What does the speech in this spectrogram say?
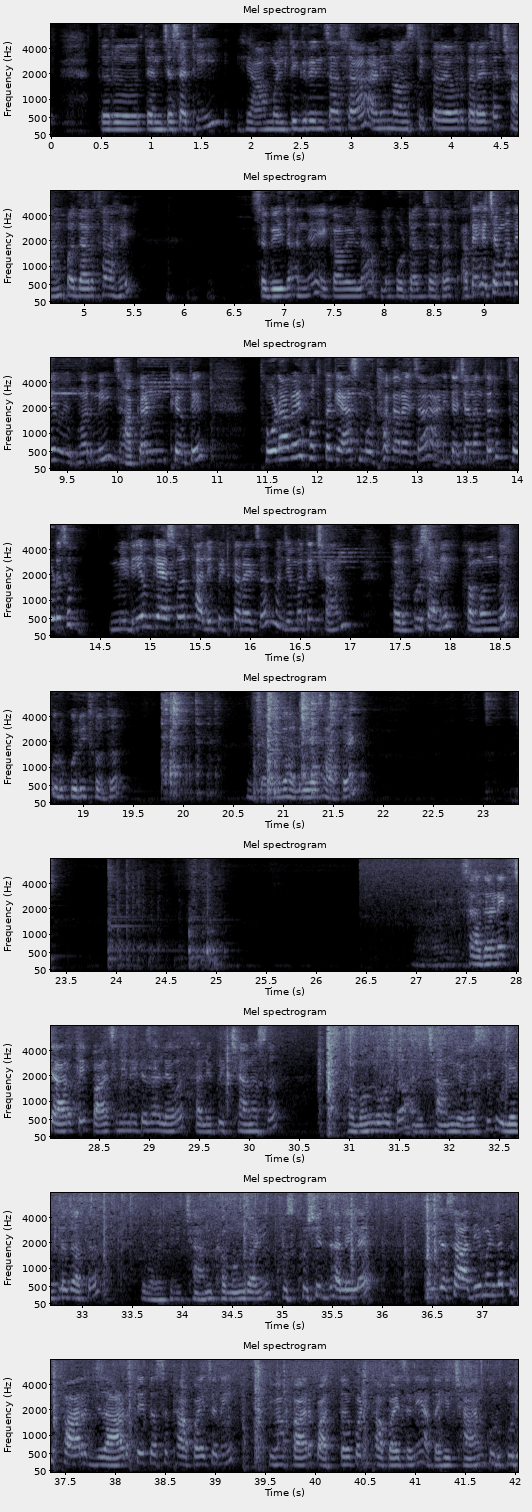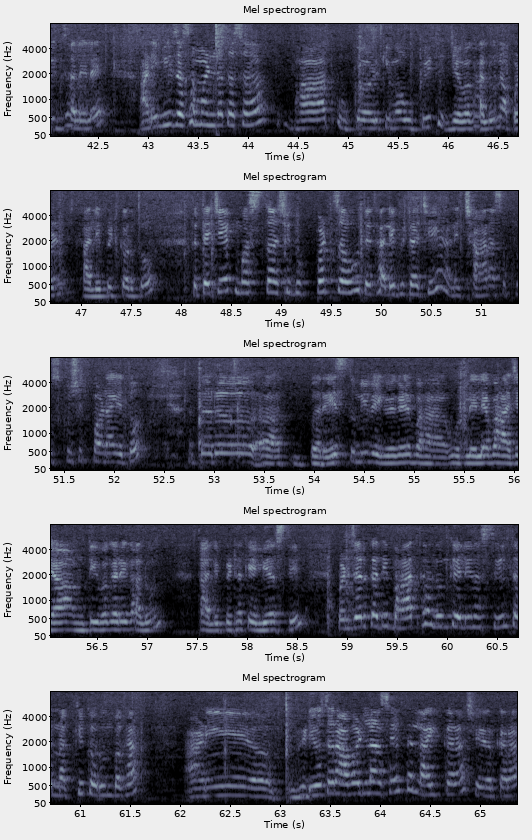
तर त्यांच्यासाठी ह्या मल्टीग्रेनचा असा आणि नॉनस्टिक तव्यावर करायचा छान पदार्थ आहे. सगळी धान्य एका वेळेला आपल्या पोटात जातात. आता ह्याच्यामध्ये वर मी झाकण ठेवते. थोडा वेळ फक्त गॅस मोठा करायचा आणि त्याच्यानंतर थोडंसं मीडियम गॅसवर थालीपीठ करायचं. म्हणजे मग ते छान खरपूस आणि खमंग कुरकुरीत होतं. त्याच्यावर घालूया झाकण. साधारण एक चार ते पाच मिनिटं झाल्यावर थालीपीठ छान असं खमंग होतं आणि छान व्यवस्थित उलटलं जातं. हे बघा किती छान खमंग आणि खुसखुशीत झालेलं आहे. मी जसं आधी म्हटलं तरी फार जाड ते तसं थापायचं नाही किंवा फार पातळ पण थापायचं नाही. आता हे छान कुरकुरीत झालेलं आहे. आणि मी जसं म्हणलं तसं भात उकड किंवा उपीट जेव्हा घालून आपण थालीपीठ करतो तर त्याची एक मस्त अशी दुप्पट चव होते थालीपीठाची आणि छान असं खुसखुशीतपणा येतो. तर बरेच तुम्ही वेगवेगळे भा उरलेल्या भाज्या आमटी वगैरे घालून थालीपीठं केली असतील. पण जर कधी भात घालून केली नसतील तर नक्की करून बघा. आणि व्हिडिओ जर आवडला असेल तर लाईक करा शेअर करा.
